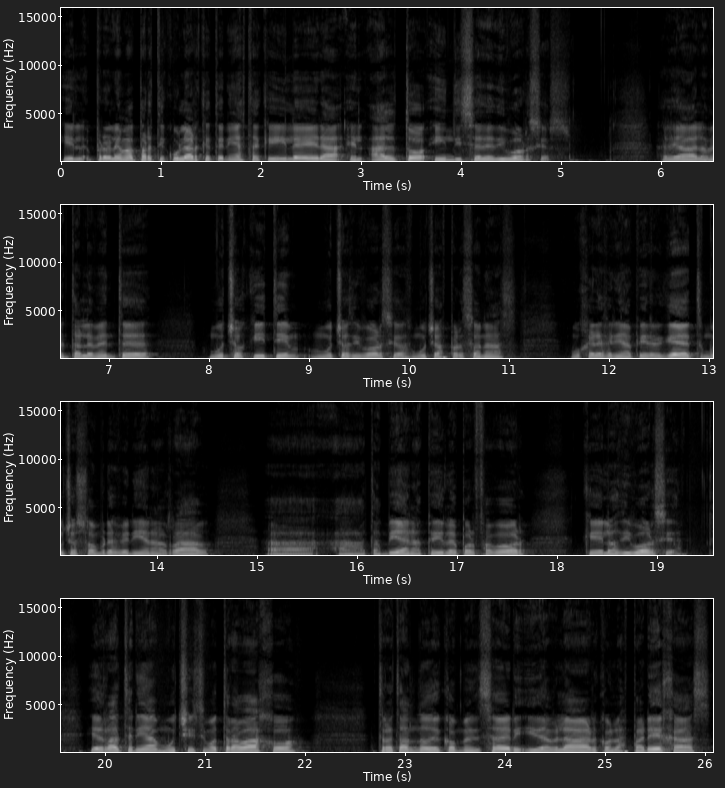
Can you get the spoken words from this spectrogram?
Y el problema particular que tenía esta Keile era el alto índice de divorcios. Había lamentablemente muchos kitim, muchos divorcios, muchas personas, mujeres venían a pedir el get, muchos hombres venían al rab también a pedirle por favor que los divorcie. Y el Rab tenía muchísimo trabajo tratando de convencer y de hablar con las parejas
